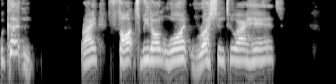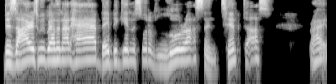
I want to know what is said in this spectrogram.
We couldn't, right? Thoughts we don't want rush into our heads. Desires we'd rather not have, they begin to sort of lure us and tempt us, right?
